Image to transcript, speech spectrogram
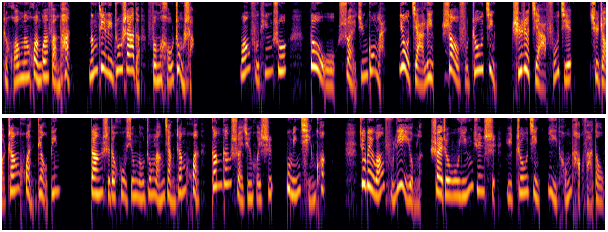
这黄门宦官反叛，能尽力诛杀的，封侯重赏。”王府听说窦武率军攻来，又假令少府周敬持着假符节去找张焕调兵。当时的护匈奴中郎将张焕刚刚率军回师，不明情况。就被王府利用了，率着五营军士与周敬一同讨伐窦武。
